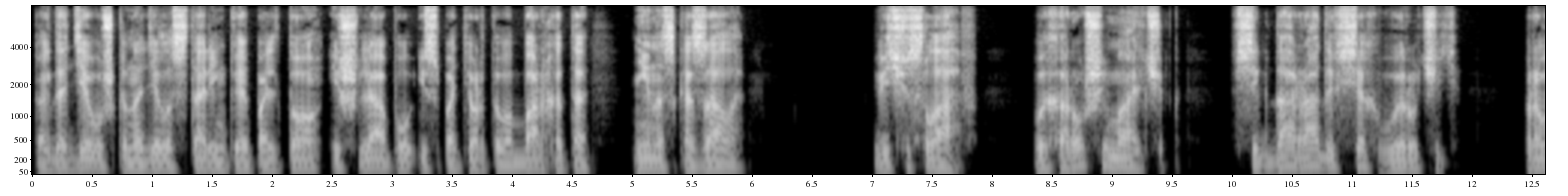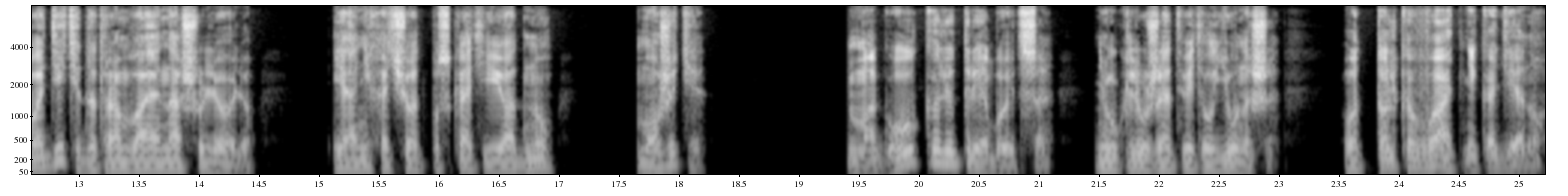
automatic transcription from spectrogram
Когда девушка надела старенькое пальто и шляпу из потертого бархата, Нина сказала, «Вячеслав, вы хороший мальчик, всегда рады всех выручить. Проводите до трамвая нашу Лёлю. Я не хочу отпускать ее одну. Можете?» «Могу, коли требуется», — неуклюже ответил юноша. «Вот только ватник одену».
